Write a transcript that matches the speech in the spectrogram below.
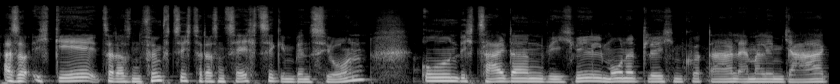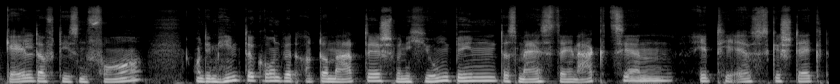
Also ich gehe 2050, 2060 in Pension und ich zahle dann, wie ich will, monatlich, im Quartal, einmal im Jahr Geld auf diesen Fonds. Und im Hintergrund wird automatisch, wenn ich jung bin, das meiste in Aktien, ETFs gesteckt.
